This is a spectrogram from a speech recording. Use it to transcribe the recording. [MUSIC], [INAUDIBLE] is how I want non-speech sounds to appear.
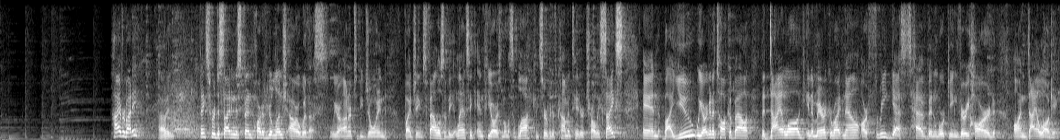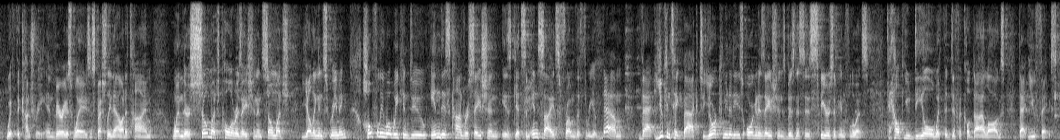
Hi, everybody. Howdy. Thanks for deciding to spend part of your lunch hour with us. We are honored to be joined by James Fallows of The Atlantic, NPR's Melissa Block, conservative commentator Charlie Sykes, and by you, we are going to talk about the dialogue in America right now. Our three guests have been working very hard on dialoguing with the country in various ways, especially now at a time when there's so much polarization and so much yelling and screaming. Hopefully, what we can do in this conversation is get some insights from the three of them that you can take back to your communities, organizations, businesses, spheres of influence to help you deal with the difficult dialogues that you face.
